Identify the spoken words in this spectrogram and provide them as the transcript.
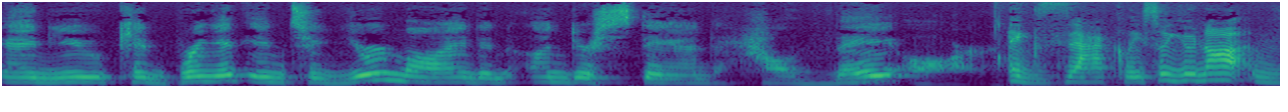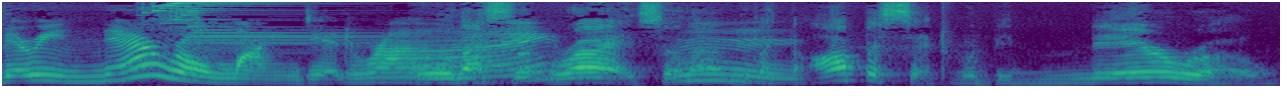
and you can bring it into your mind and understand how they are. Exactly. So you're not very narrow minded, right? Oh, that's it, right. So that be like mm. the opposite would be narrow.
